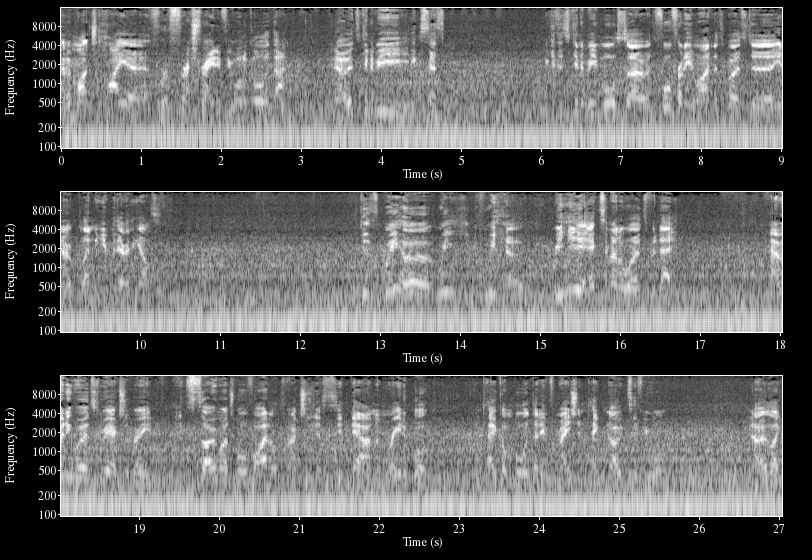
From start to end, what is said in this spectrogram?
at a much higher refresh rate, if you want to call it that. You know, it's going to be accessible because it's going to be more so at the forefront of your mind as opposed to, you know, blending in with everything else because we heard, we we heard, we hear X amount of words per day. How many words do we actually read? It's so much more vital to actually just sit down and read a book and take on board that information, take notes if you want. You know, like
